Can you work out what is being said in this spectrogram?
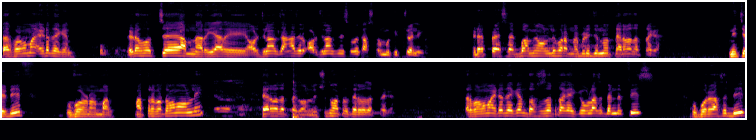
তারপর মামা, এটা দেখেন। এটা হচ্ছে আপনার ইয়ার অরিজিনাল জাহাজের অরিজিনাল ফিনিশ কোনো কাজকর্ম কিচ্ছু নেই। এটার প্রাইস রাখব আমি অনলি ফর আপনার ভিডিওর জন্য তেরো হাজার টাকা। নিচে ডিপ উপরে নর্মাল মাত্র কত মামা অনলি তেরো হাজার টাকা অনলি শুধুমাত্র তেরো হাজার টাকা। তারপর মামা, এটা দেখেন, দশ হাজার টাকা ইকো প্লাস ব্র্যান্ডেড ফ্রিজ উপরে আছে ডিপ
